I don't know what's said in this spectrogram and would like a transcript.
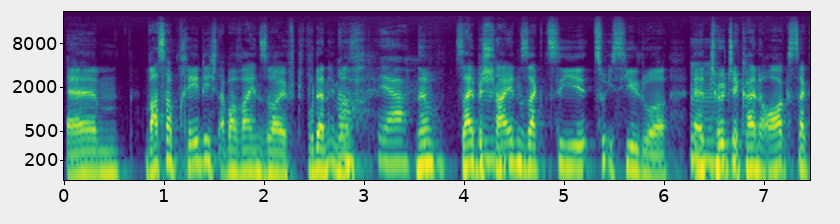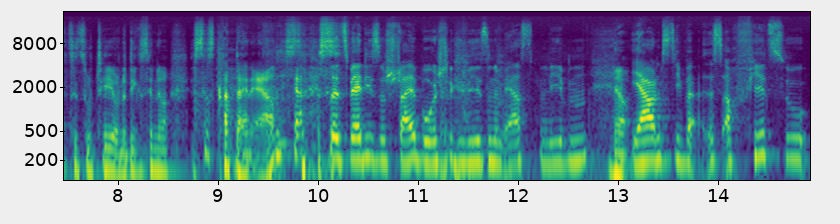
ähm, Wasser predigt, aber Wein säuft, wo dann immer Ach, ja. Ne, sei bescheiden, sagt sie zu Isildur. Äh, töte keine Orks, sagt sie zu Thea. Und du denkst dir nur, ist das gerade dein Ernst? Ja, so als wäre die so Stallbursche gewesen im ersten Leben. Ja. ja, und sie ist auch viel zu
